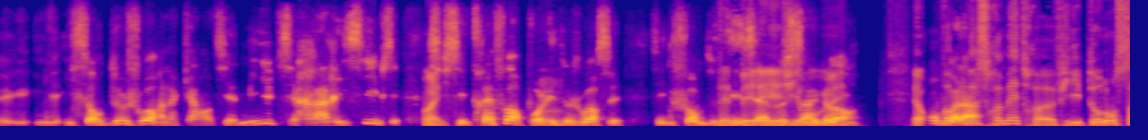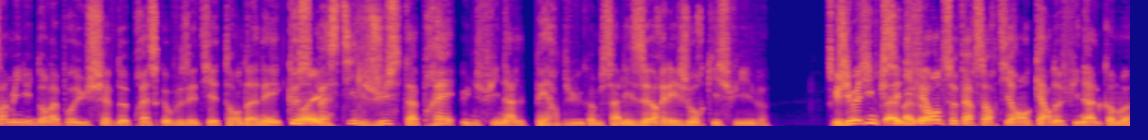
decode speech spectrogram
euh, il, sort deux joueurs à la 40e minute. C'est rarissime. C'est très fort pour les mm. deux joueurs. C'est une forme de désaveu cinglant. On va, on va, se remettre, euh, Philippe Tournon, cinq minutes dans la peau du chef de presse que vous étiez tant d'années. Que se passe-t-il juste après une finale perdue comme ça, les heures et les jours qui suivent? Parce que j'imagine que bah, c'est différent de se faire sortir en quart de finale comme euh,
